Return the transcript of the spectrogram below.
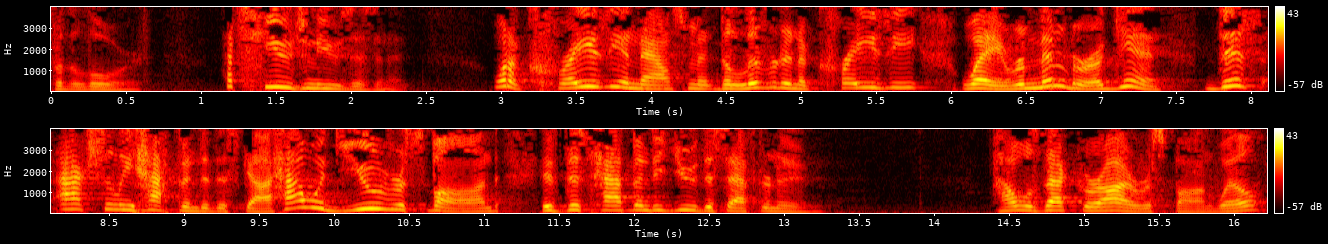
for the Lord. That's huge news, isn't it? What a crazy announcement delivered in a crazy way. Remember, again, this actually happened to this guy. How would you respond if this happened to you this afternoon? How will Zechariah respond? Well,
